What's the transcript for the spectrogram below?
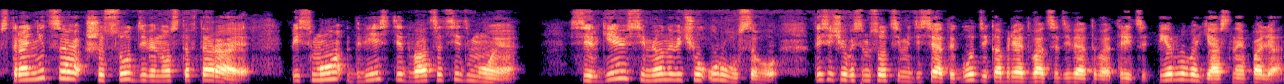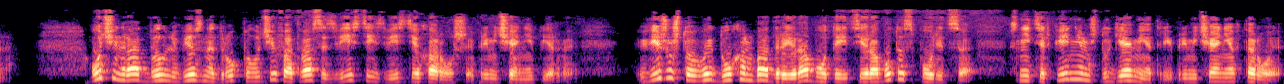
Страница 692. Письмо 227. Сергею Семеновичу Урусову. 1870 год, декабря 29-31, Ясная Поляна. Очень рад был, любезный друг, получив от вас известие, известие хорошее. Примечание первое. Вижу, что вы духом бодры, работаете, и работа спорится. С нетерпением жду геометрии. Примечание второе.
